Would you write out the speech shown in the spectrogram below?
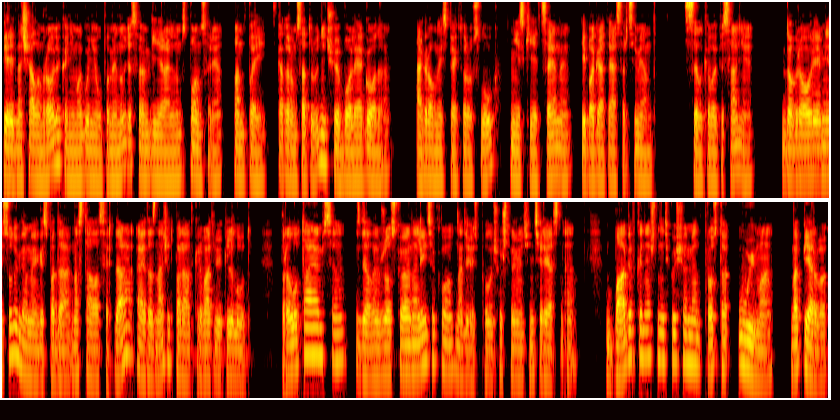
Перед началом ролика не могу не упомянуть о своем генеральном спонсоре FunPay, с которым сотрудничаю более года. Огромный спектр услуг, низкие цены и богатый ассортимент. Ссылка в описании. Доброго времени суток, дамы и господа. Настала среда, а это значит пора открывать Weekly Loot. Пролутаемся, сделаем жесткую аналитику, надеюсь получу что-нибудь интересное. Багов, конечно, на текущий момент просто уйма. Во-первых,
